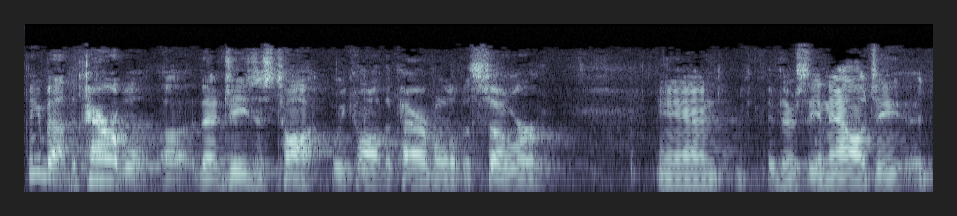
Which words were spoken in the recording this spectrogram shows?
Think about the parable uh, that Jesus taught. We call it the parable of the sower. And there's the analogy,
